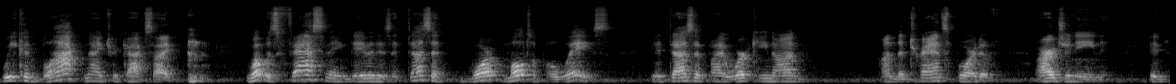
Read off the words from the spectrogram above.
we could block nitric oxide What was fascinating, David, is it does it more multiple ways. It does it by working on on the transport of arginine. It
